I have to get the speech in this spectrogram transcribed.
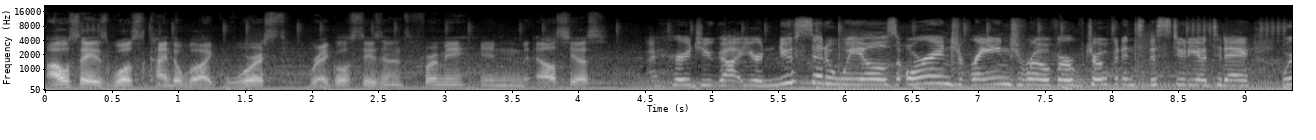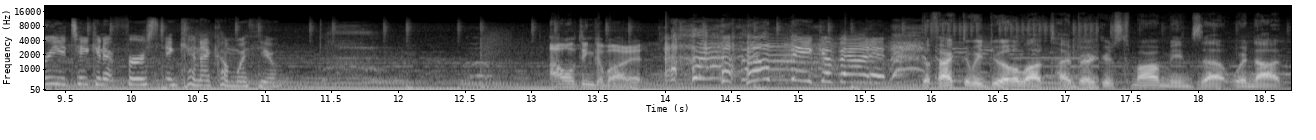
I would say it was kind of like worst regular season for me in LCS. I heard you got your new set of wheels, orange Range Rover, drove it into the studio today. Where are you taking it first, and can I come with you? I will think about it. I'll think about it. The fact that we do have a lot of tiebreakers tomorrow means that we're not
